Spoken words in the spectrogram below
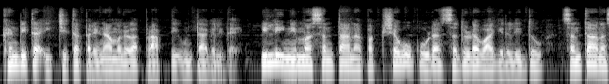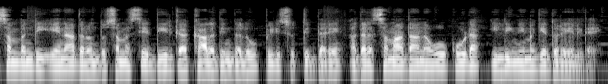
ಖಂಡಿತ ಇಚ್ಛಿತ ಪರಿಣಾಮಗಳ ಪ್ರಾಪ್ತಿ ಉಂಟಾಗಲಿದೆ. ಇಲ್ಲಿ ನಿಮ್ಮ ಸಂತಾನ ಪಕ್ಷವೂ ಕೂಡ ಸದೃಢವಾಗಿರಲಿದ್ದು ಸಂತಾನ ಸಂಬಂಧಿ ಏನಾದರೊಂದು ಸಮಸ್ಯೆ ದೀರ್ಘ ಕಾಲದಿಂದಲೂ ಪೀಡಿಸುತ್ತಿದ್ದರೆ ಅದರ ಸಮಾಧಾನವೂ ಕೂಡ ಇಲ್ಲಿ ನಿಮಗೆ ದೊರೆಯಲಿದೆ.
